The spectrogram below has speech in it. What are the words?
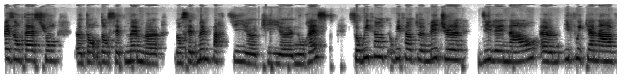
présentation euh, dans, dans cette même, dans cette même partie qui nous reste. So without, without a major delay now, um, if we can have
